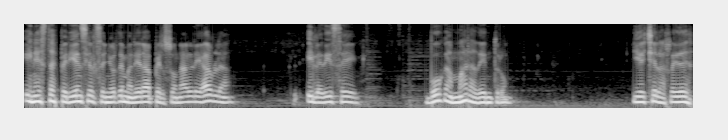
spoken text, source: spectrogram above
en esta experiencia el Señor de manera personal le habla y le dice, boga mar adentro y eche las redes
